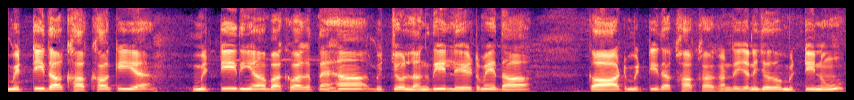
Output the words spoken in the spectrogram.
ਮਿੱਟੀ ਦਾ ਖਾਖਾ ਕੀ ਹੈ? ਮਿੱਟੀ ਦੀਆਂ ਵੱਖ-ਵੱਖ ਤਹਿਾਂ ਵਿੱਚੋਂ ਲੰਘਦੀ ਲੇਟਵੇਂ ਦਾ ਕਾਟ ਮਿੱਟੀ ਦਾ ਖਾਖਾ ਕਹਿੰਦੇ ਯਾਨੀ ਜਦੋਂ ਮਿੱਟੀ ਨੂੰ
